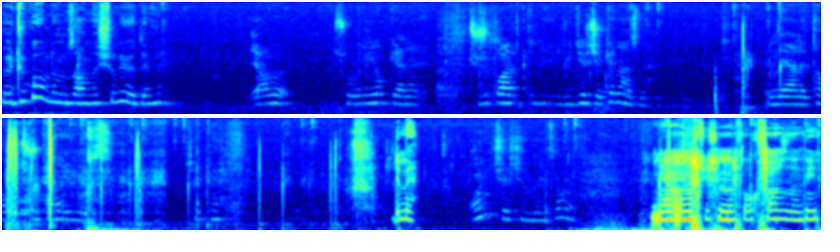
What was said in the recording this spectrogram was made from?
Çocuk olduğumuz anlaşılıyor değil mi? Ya abi sorun yok yani. Çocuklar video çekemez mi? Hem de yani tam çocuk sayılmıyoruz. Şaka. Değil mi? 13 yaşındayız oğlum. Yani 13 yaşında çok fazla değil.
